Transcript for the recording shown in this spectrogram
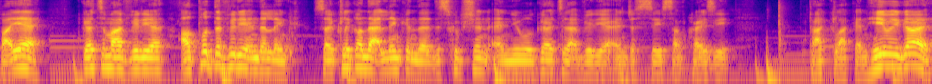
but yeah go to my video. I'll put the video in the link. So click on that link in the description and you will go to that video and just see some crazy pack luck. And here we go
